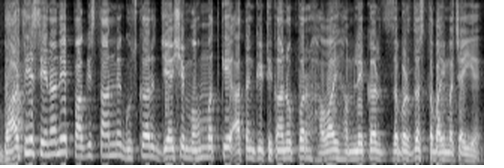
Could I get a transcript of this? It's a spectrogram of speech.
भारतीय सेना ने पाकिस्तान में घुसकर जैश ए मोहम्मद के आतंकी ठिकानों पर हवाई हमले कर ज़बरदस्त तबाही मचाई है।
